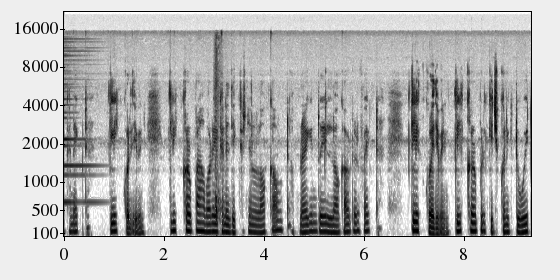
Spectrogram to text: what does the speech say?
এখানে একটা ক্লিক করে দেবেন। ক্লিক করার পর আবারও এখানে দেখতে পাচ্ছেন লক আউট আপনারা কিন্তু এই লক আউটের উপর একটা ক্লিক করে দেবেন। ক্লিক করার পরে কিছুক্ষণ একটু ওয়েট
